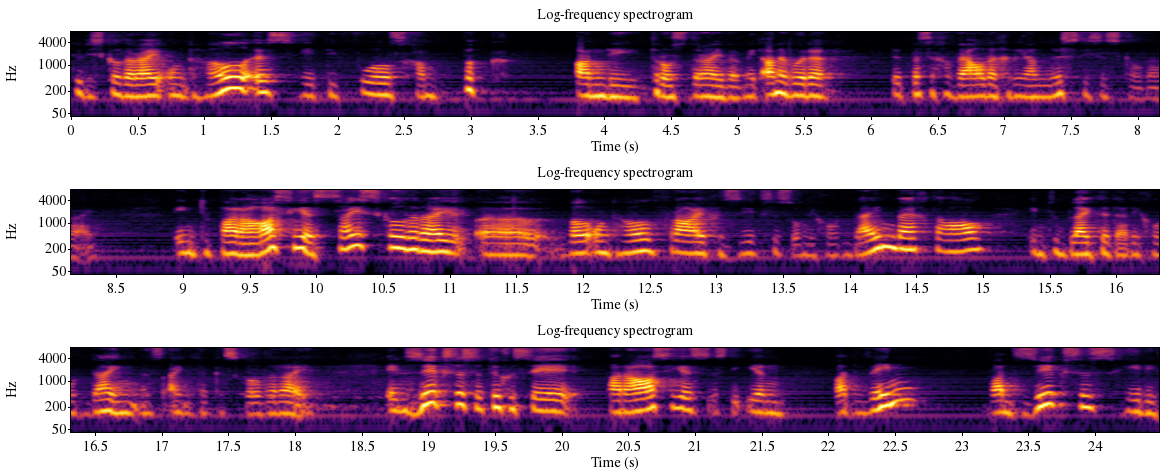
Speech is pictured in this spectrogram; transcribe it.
toe die skildery onthul is, het die voëls gaan pik aan die trosdrywe. Met ander woorde, dit was 'n geweldig realistiese skildery. En toe Parasius sy skildery uh wil onthul, vra hy vir Zeuxis om die gordyn weg te haal en toe blyk dit dat die gordyn is eintlik 'n skildery. En Zeuxis het toe gesê Parasius is die een wat wen want Zeuxis het die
